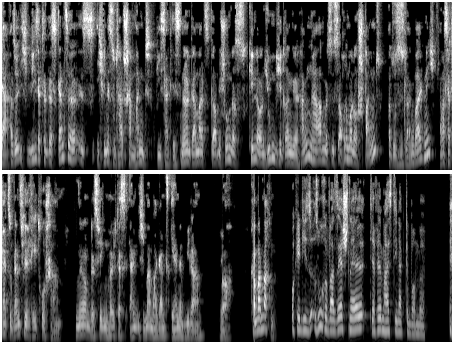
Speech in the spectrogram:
Ja, also ich, wie gesagt, das Ganze ist, ich finde es total charmant, wie es halt ist. Ne? Damals glaube ich schon, dass Kinder und Jugendliche dran gehangen haben. Es ist auch immer noch spannend, also es ist langweilig nicht, aber es hat halt so ganz viel Retro-Charme. Ne? Und deswegen höre ich das eigentlich immer mal ganz gerne wieder. Ja, kann man machen. Okay, die Suche war sehr schnell. Der Film heißt Die nackte Bombe.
